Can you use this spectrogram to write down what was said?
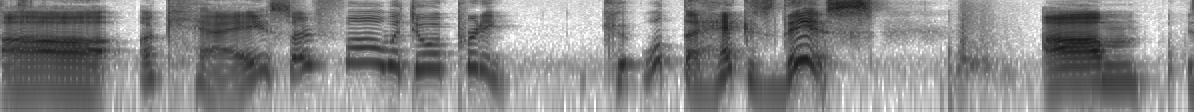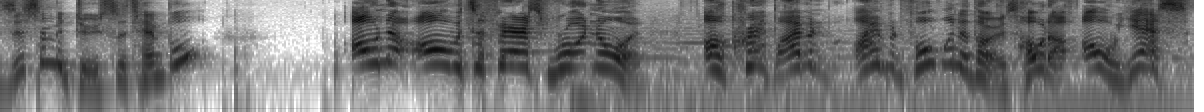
Uh, okay. So far, we're doing pretty good. What the heck is this? Um, is this a Medusa temple? Oh, no. Oh, it's a Ferrous Wroughtnaut. Oh, crap. I haven't, I haven't fought one of those. Hold up. Oh, yes.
